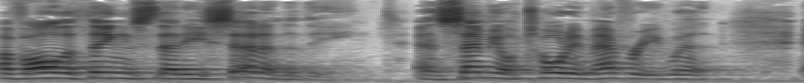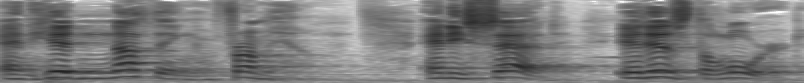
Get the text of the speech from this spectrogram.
of all the things that he said unto thee. And Samuel told him every whit, and hid nothing from him. And he said, It is the Lord.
